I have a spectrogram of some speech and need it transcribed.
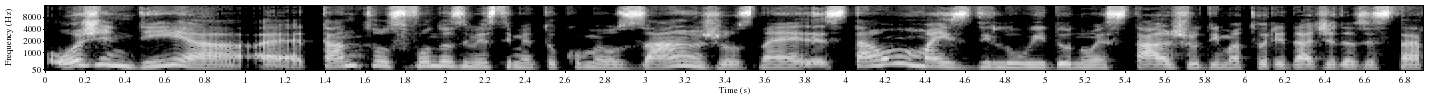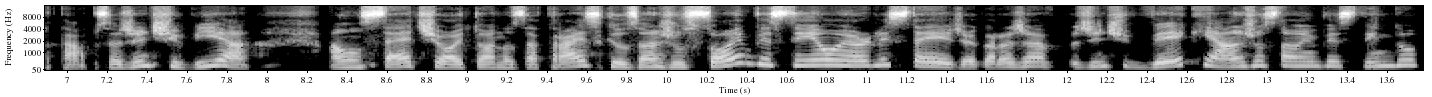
hoje em dia, é, tanto os fundos de investimento como os anjos né, estão mais diluídos no estágio de maturidade das startups. A gente via há uns sete, oito anos atrás que os anjos só investiam em early stage. Agora já, a gente vê que anjos estão investindo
